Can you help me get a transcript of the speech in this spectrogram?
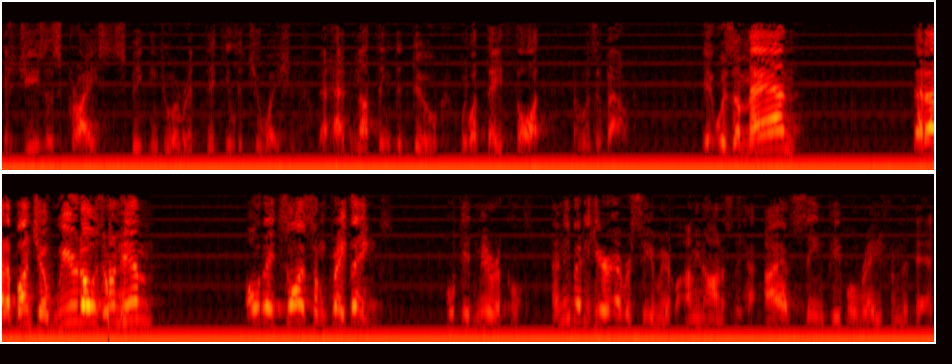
It's Jesus Christ speaking to a ridiculous situation that had nothing to do with what they thought it was about. It was a man that had a bunch of weirdos around him. Oh, they saw some great things. Oh, did miracles. Anybody here ever see a miracle? I mean, honestly, I have seen people raised from the dead.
